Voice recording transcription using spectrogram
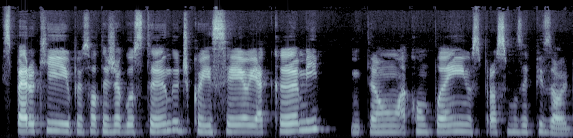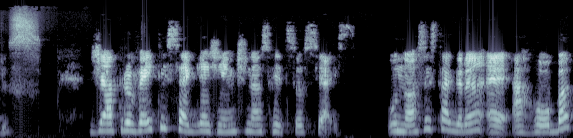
Espero que o pessoal esteja gostando de conhecer eu e a Cami. Então acompanhem os próximos episódios. Já aproveita e segue a gente nas redes sociais. O nosso Instagram é arroba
